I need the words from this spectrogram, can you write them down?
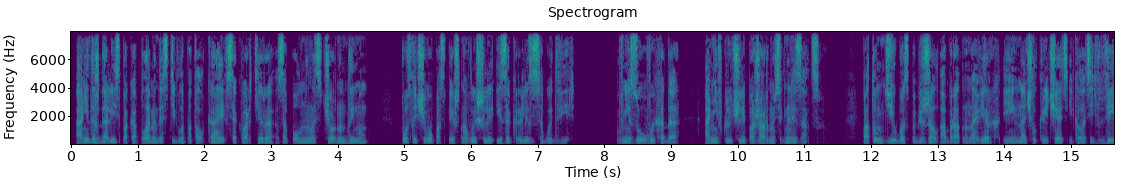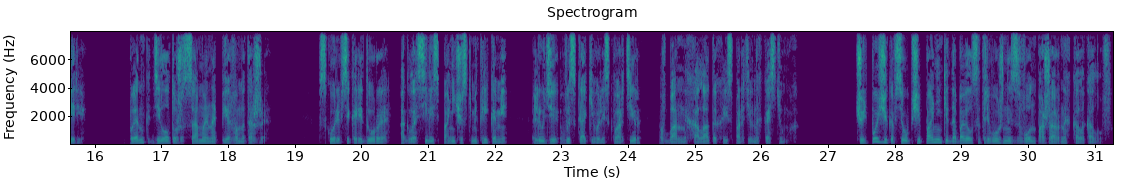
Они дождались, пока пламя достигло потолка, и вся квартира заполнилась черным дымом, после чего поспешно вышли и закрыли за собой дверь. Внизу у выхода они включили пожарную сигнализацию. Потом Дьюбас побежал обратно наверх и начал кричать и колотить в двери. Пэнк делал то же самое на первом этаже. Вскоре все коридоры огласились паническими криками, люди выскакивали из квартир в банных халатах и спортивных костюмах. Чуть позже ко всеобщей панике добавился тревожный звон пожарных колоколов.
